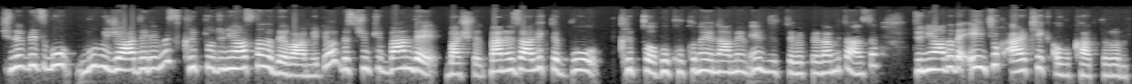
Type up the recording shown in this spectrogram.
Şimdi biz bu bu mücadelemiz kripto dünyasında da devam ediyor. Biz çünkü ben de başladım. Ben özellikle bu kripto hukukuna yönelmemin en büyük sebeplerinden bir tanesi dünyada da en çok erkek avukatların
